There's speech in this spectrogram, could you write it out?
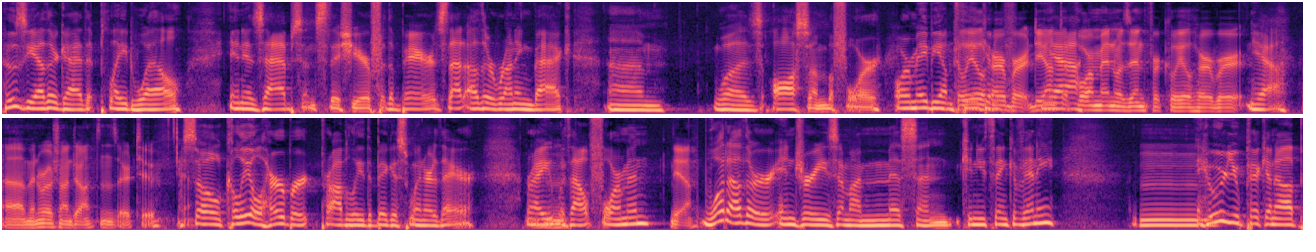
who's the other guy that played well in his absence this year for the Bears? That other running back. Um, was awesome before, or maybe I'm Khalil thinking of- Herbert, D'Onta yeah, Foreman was in for Khalil Herbert, yeah. um, and Roschon Johnson's there too. So Khalil Herbert probably the biggest winner there, right? Without Foreman. Yeah. What other injuries am I missing? Can you think of any? Mm. Who are you picking up?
